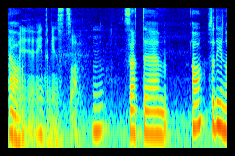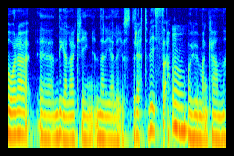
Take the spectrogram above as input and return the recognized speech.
Ja. vi- inte minst så. Mm. Så att eh, ja, så det är några eh, delar kring när det gäller just rättvisa Mm. och hur man kan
